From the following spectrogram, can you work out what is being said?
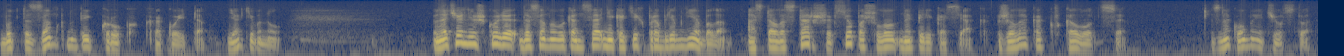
будто замкнутый круг какой-то. Я кивнул. В начальной школе до самого конца никаких проблем не было, а стало старше, все пошло наперекосяк. Жила как в колодце. Знакомое чувство —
